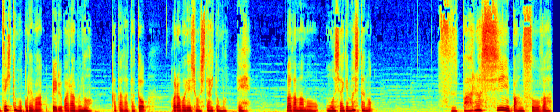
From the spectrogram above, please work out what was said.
ぜひともこれはベルバラ部の方々とコラボレーションしたいと思って、わがままを申し上げましたの。素晴らしい伴奏が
